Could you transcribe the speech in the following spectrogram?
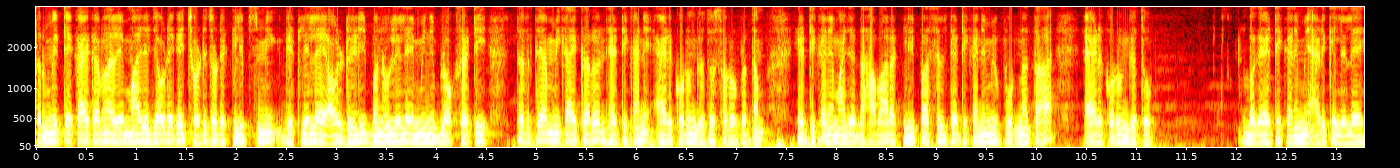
तर मी ते काय करणार आहे? माझे जेवढे काही छोटे छोटे क्लिप्स मी घेतलेले आहे ऑलरेडी बनवलेले आहे मिनी ब्लॉगसाठी तर त्या मी काय करेन ह्या ठिकाणी ॲड करून घेतो सर्वप्रथम. या ठिकाणी माझ्या दहा बारा क्लिप असेल त्या ठिकाणी मी पूर्णतः ॲड करून घेतो. बघा या ठिकाणी मी ॲड केलेलं आहे.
